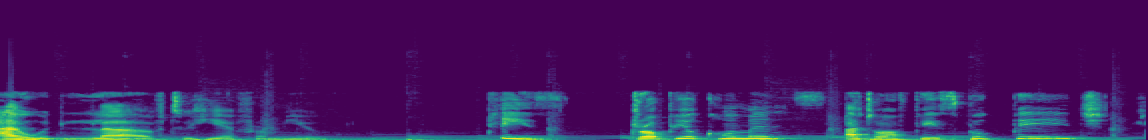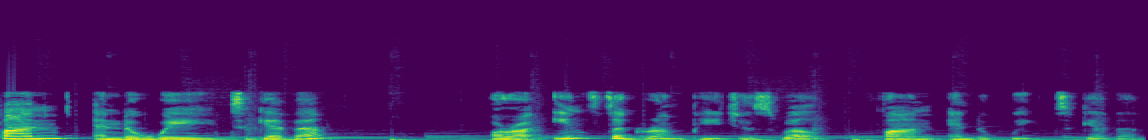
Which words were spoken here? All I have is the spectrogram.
I would love to hear from you. Please drop your comments at our Facebook page, Fun and Away Together, or our Instagram page as well, Fun and Away Together.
